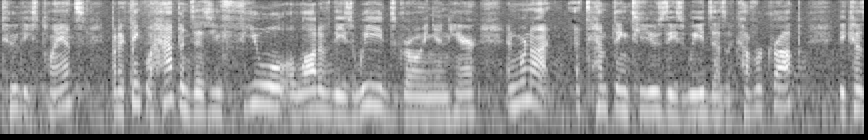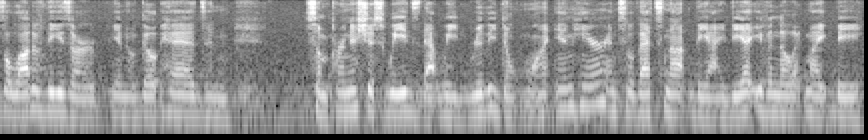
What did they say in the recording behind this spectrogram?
to these plants. But I think what happens is you fuel a lot of these weeds growing in here, and we're not attempting to use these weeds as a cover crop because a lot of these are, you know, goat heads and some pernicious weeds that we really don't want in here and so that's not the idea even though it might be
